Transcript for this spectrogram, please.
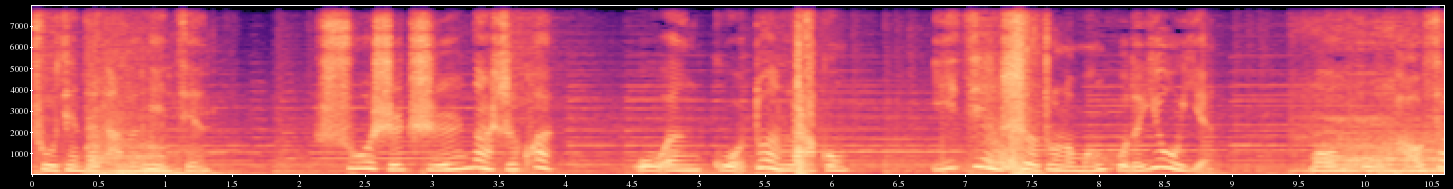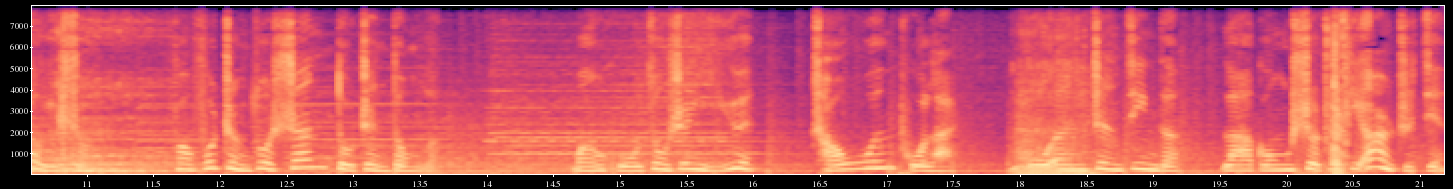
出现在他们面前。说时迟，那时快，吴恩果断拉弓，一箭射中了猛虎的右眼。猛虎咆哮一声，仿佛整座山都震动了。猛虎纵身一跃。朝乌恩扑来，乌恩镇静地拉弓射出第二支箭，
